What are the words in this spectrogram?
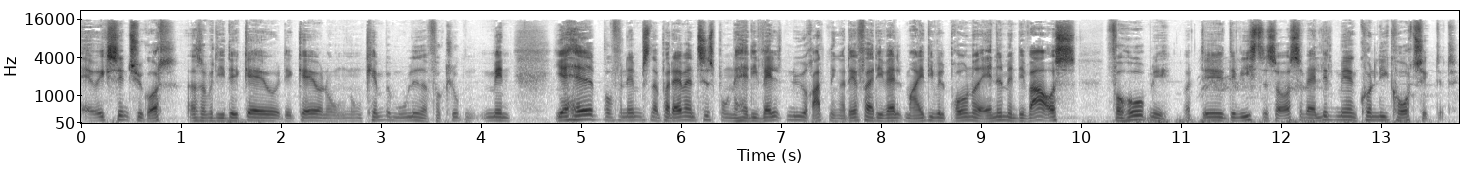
er jo ikke sindssygt godt. Altså, fordi det gav jo, det gav jo nogle, nogle kæmpe muligheder for klubben. Men jeg havde på fornemmelsen, at på daværende tidspunkt havde de valgt nye retninger, og derfor havde de valgt mig. De ville prøve noget andet, men det var også forhåbentlig, og det, det viste sig også at være lidt mere end kun lige kortsigtet.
